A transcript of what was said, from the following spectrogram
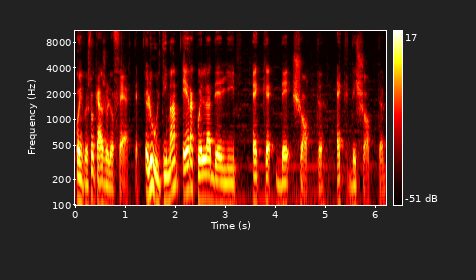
o in questo caso le offerte. L'ultima era quella degli Ekdeshot. Ekdeshot.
